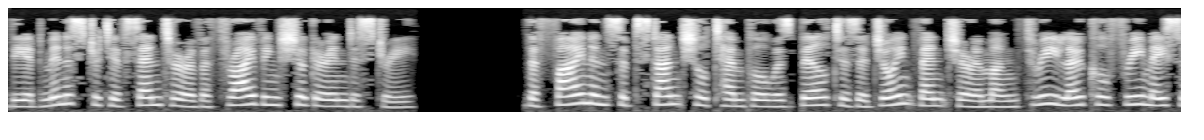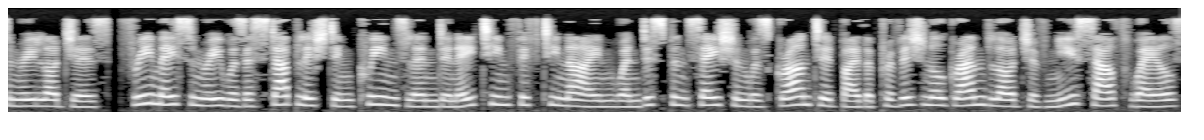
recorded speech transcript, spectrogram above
the administrative center of a thriving sugar industry. The fine and substantial temple was built as a joint venture among three local Freemasonry lodges. Freemasonry was established in Queensland in 1859 when dispensation was granted by the Provisional Grand Lodge of New South Wales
